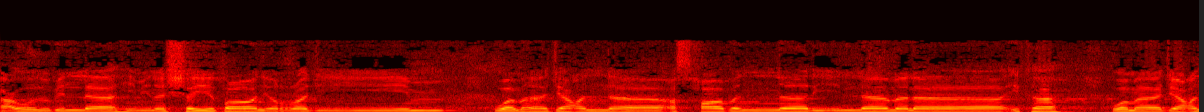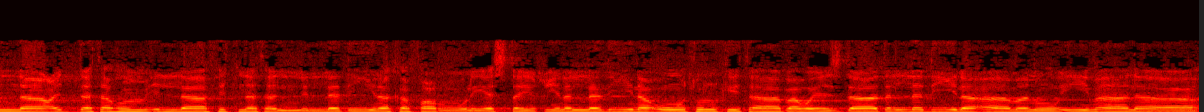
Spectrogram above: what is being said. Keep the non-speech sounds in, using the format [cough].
أعوذ بالله من الشيطان الرجيم. وما جعلنا أصحاب النار إلا ملائكة. وما جعلنا عدتهم إلا فتنة للذين كفروا ليستيقن الذين أوتوا الكتاب ويزداد الذين آمنوا إيمانا.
